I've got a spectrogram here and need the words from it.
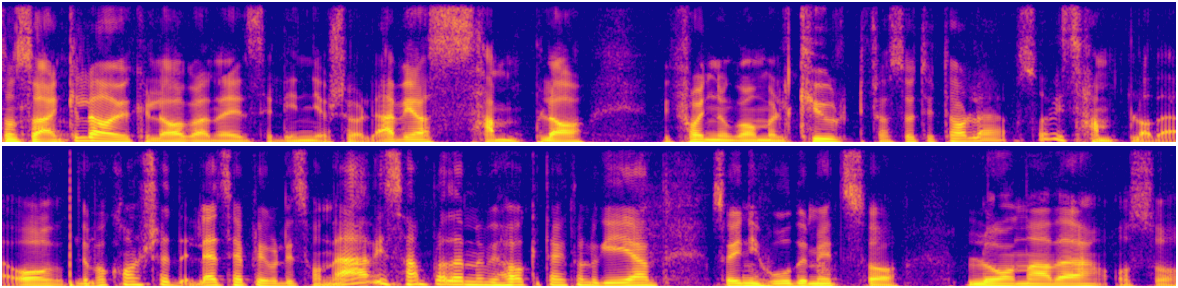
Sånn så Enkelte har jo ikke laga en eneste linje sjøl. Vi har sampla Vi fant noe gammelt kult fra 70-tallet, og så har vi sampla det. Og det var kanskje Led Zeppelin var litt sånn Ja, vi sampla det, men vi har ikke teknologien. Så inni hodet mitt så låner jeg det, og så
